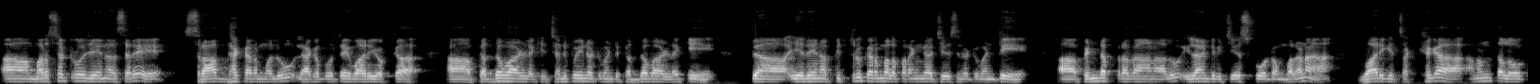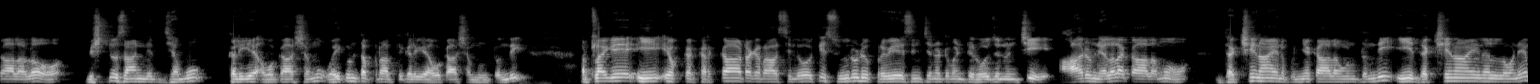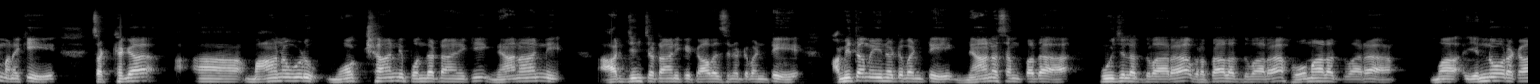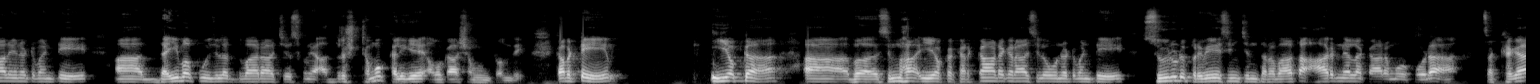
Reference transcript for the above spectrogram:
ఆ మరుసటి రోజైనా సరే శ్రాద్ధ కర్మలు లేకపోతే వారి యొక్క పెద్దవాళ్ళకి చనిపోయినటువంటి పెద్దవాళ్ళకి ఏదైనా పితృకర్మల పరంగా చేసినటువంటి ఆ పిండ ప్రదానాలు ఇలాంటివి చేసుకోవటం వలన వారికి చక్కగా అనంత లోకాలలో విష్ణు సాన్నిధ్యము కలిగే అవకాశము వైకుంఠ ప్రాప్తి కలిగే అవకాశం ఉంటుంది. అట్లాగే ఈ యొక్క కర్కాటక రాశిలోకి సూర్యుడు ప్రవేశించినటువంటి రోజు నుంచి ఆరు నెలల కాలము దక్షిణాయన పుణ్యకాలం ఉంటుంది. ఈ దక్షిణాయనంలోనే మనకి చక్కగా మానవుడు మోక్షాన్ని పొందటానికి జ్ఞానాన్ని ఆర్జించటానికి కావలసినటువంటి అమితమైనటువంటి జ్ఞాన సంపద పూజల ద్వారా వ్రతాల ద్వారా హోమాల ద్వారా మా ఎన్నో రకాలైనటువంటి దైవ పూజల ద్వారా చేసుకునే అదృష్టము కలిగే అవకాశం ఉంటుంది. కాబట్టి ఈ యొక్క సింహ ఈ యొక్క కర్కాటక రాశిలో ఉన్నటువంటి సూర్యుడు ప్రవేశించిన తర్వాత ఆరు నెలల కారము కూడా చక్కగా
